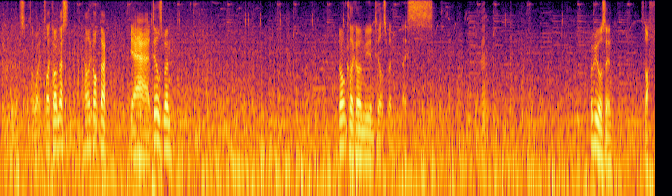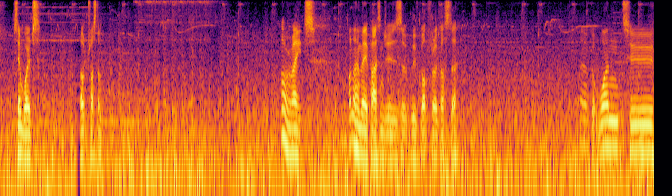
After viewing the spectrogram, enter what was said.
Get rid of this, because I want to click on this helicopter. Yeah, tailspin! Don't click on me in tailspin. Nice. What are people saying? Stuff. Same words. Don't trust them. Alright. I don't know how many passengers we've got for Augusta. I've got one, two,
